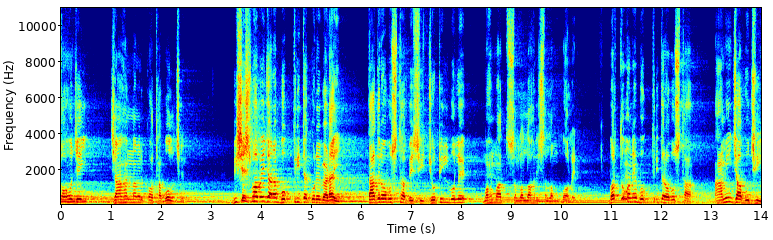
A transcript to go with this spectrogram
সহজেই জাহান নামের কথা বলছেন। বিশেষভাবে যারা বক্তৃতা করে বেড়াই তাদের অবস্থা বেশি জটিল বলে মোহাম্মদ সাল্লাহ আলি সাল্লাম বলেন। বর্তমানে বক্তৃতার অবস্থা, আমি যা বুঝি,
